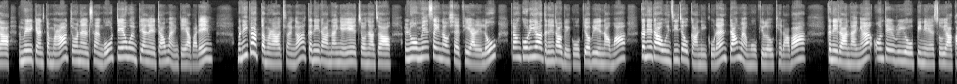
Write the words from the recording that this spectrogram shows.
ကအမေရိကန်သမ္မတဒေါ်နယ်ထရန့်ကိုတရားဝင်ပြန်လည်တောင်းပန်ခဲ့ရပါတယ်။ မနေ့ကသမရာထရန်ကကနေဒါနိုင်ငံရဲ့ကြော်ညာကြောင့်အလွန်မင်းစိတ်နှောက်ယှက်ဖြစ်ရတယ်လို့တောင်ကိုရီးယားသတင်းထောက်တွေကိုပြောပြီးတဲ့နောက်မှာကနေဒါဝန်ကြီးချုပ်ကာနီကိုတန်းတောင်းပန်မှုပြုလုပ်ခဲ့တာပါ။ကနေဒါနိုင်ငံအွန်တေရီယိုပြည်နယ်အစိုးရက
